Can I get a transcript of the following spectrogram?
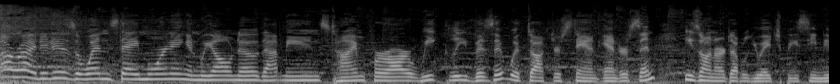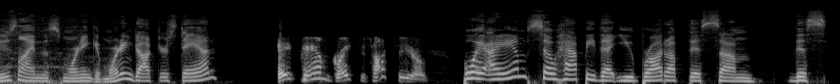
All right, it is a Wednesday morning, and we all know that means time for our weekly visit with Dr. Stan Anderson. He's on our WHBC Newsline this morning. Good morning, Dr. Stan. Hey, Pam, great to talk to you. Boy, I am so happy that you brought up this um, this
